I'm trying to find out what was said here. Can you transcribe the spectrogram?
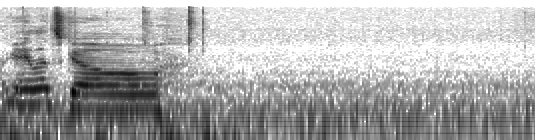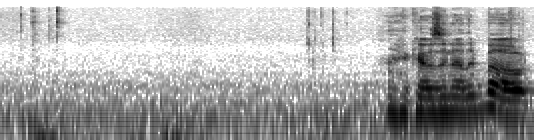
Okay, let's go. There goes another boat.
